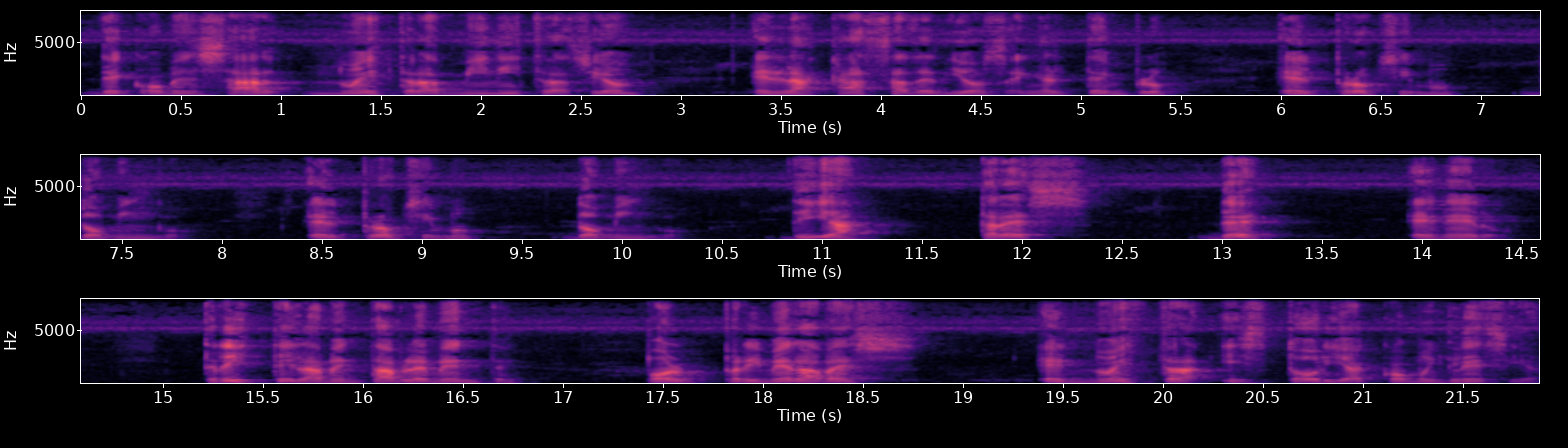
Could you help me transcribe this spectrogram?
de comenzar nuestra administración en la casa de Dios, en el templo, el próximo domingo. El próximo domingo, día 3 de enero. Triste y lamentablemente, por primera vez en nuestra historia como iglesia,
